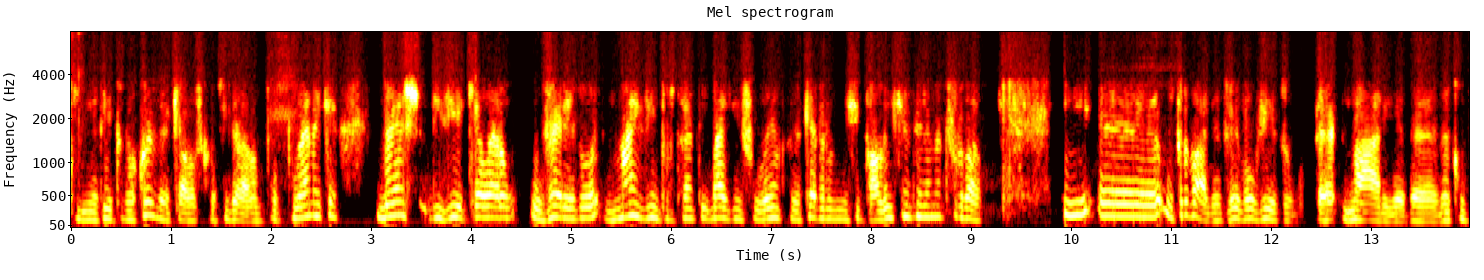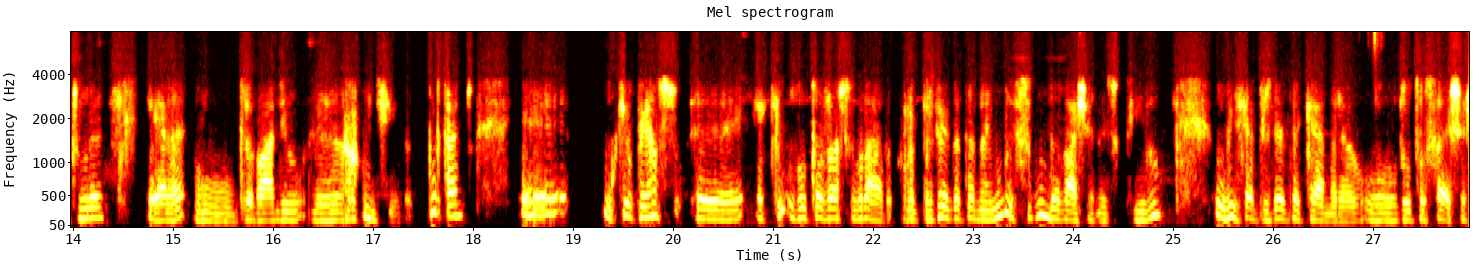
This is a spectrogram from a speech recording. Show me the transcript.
tinha dito uma coisa que elas consideravam um pouco polémica, mas dizia que ele era o vereador mais importante e mais influente da Câmara Municipal, e isso é inteiramente verdade e uh, o trabalho desenvolvido uh, na área da, da, cultura era um trabalho uh, reconhecido. Portanto, o que eu penso é que o Dr. Jorge Sobrado representa também uma segunda baixa no Executivo, o Vice-Presidente da Câmara, o Dr. Seixas,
